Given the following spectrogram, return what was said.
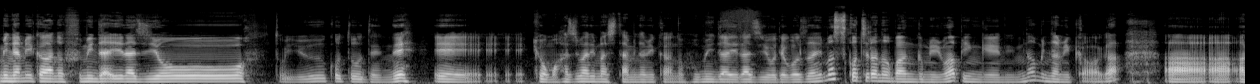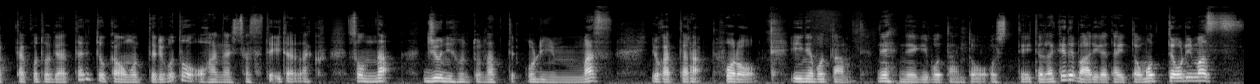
南川の踏み台ラジオということでね、えー、今日も始まりました南川の踏み台ラジオでございます。こちらの番組はピン芸人の南川がああったことであったりとか思ってることをお話しさせていただく、そんな12分となっております。よかったらフォロー、いいねボタン、ね、ネギボタンと押していただければありがたいと思っております。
